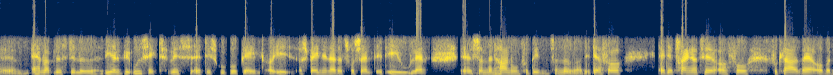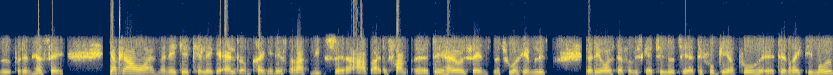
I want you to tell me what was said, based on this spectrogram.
øh, at han var blevet stillet hjælp i udsigt, hvis at det skulle gå galt. Og, e, og Spanien er da trods alt et EU-land, øh, som man har nogle forbindelser med, og det er derfor, at jeg trænger til at få forklaret, hvad er op og ned på den her sag. Jeg er klar over, at man ikke kan lægge alt omkring et efterretningsarbejde frem. Øh, det er jo i sagens natur hemmeligt, og det er også derfor, vi skal have tillid til, at det fungerer på øh, den rigtige måde.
